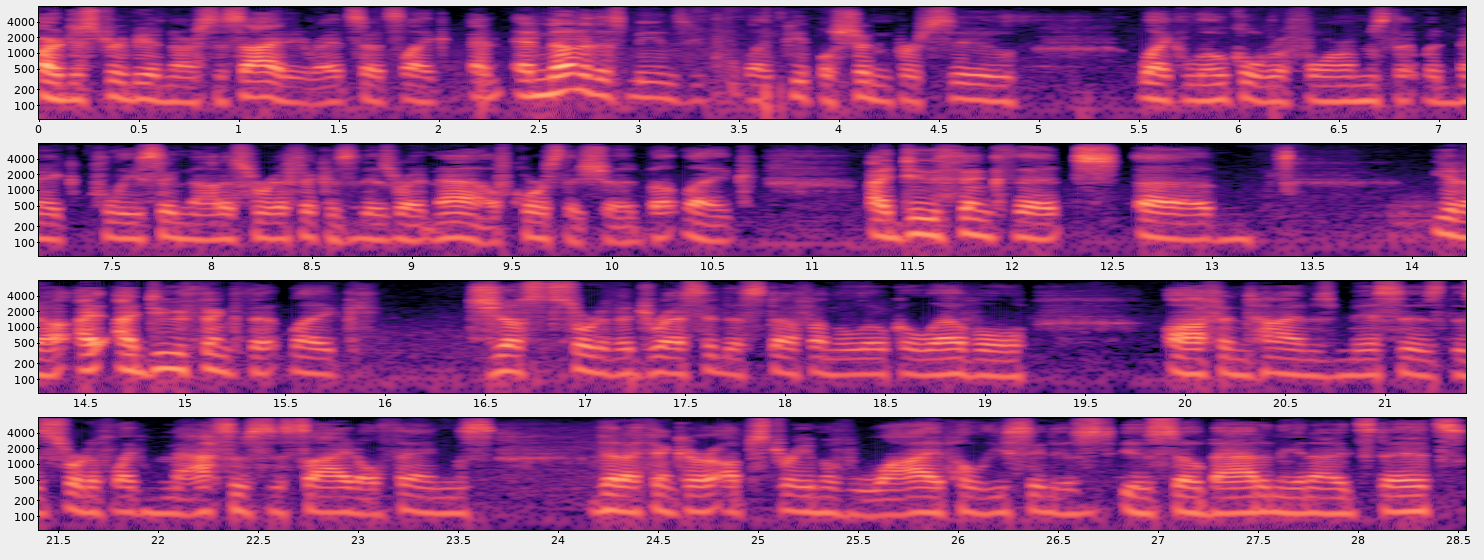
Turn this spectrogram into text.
are distributed in our society, right? So it's like, and, and none of this means like people shouldn't pursue like local reforms that would make policing not as horrific as it is right now. Of course they should, but like, I do think that, um, you know, I, I do think that like just sort of addressing the stuff on the local level oftentimes misses the sort of like massive societal things that I think are upstream of why policing is is so bad in the United States.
